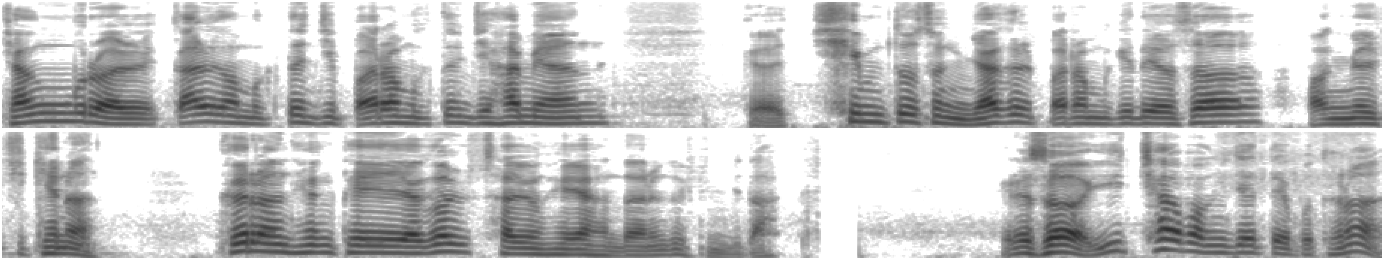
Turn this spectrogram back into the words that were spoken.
작물을 깔아먹든지 빨아먹든지 하면 그 침투성 약을 빨아먹게 되어서 박멸시키는 그런 형태의 약을 사용해야 한다는 것입니다. 그래서 2차 방제 때부터는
